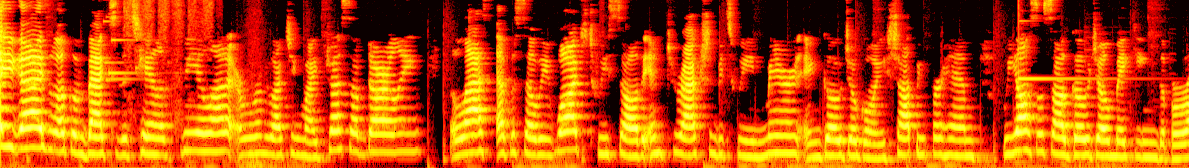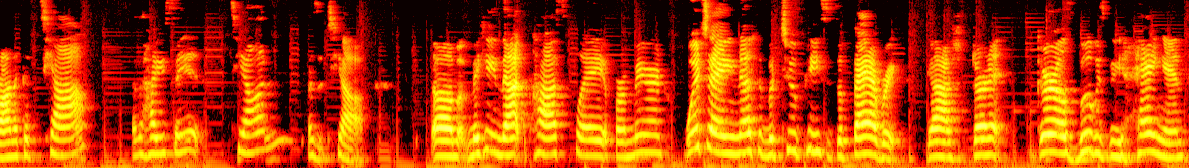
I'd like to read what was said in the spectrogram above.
Hi you guys, welcome back to the channel. It's me, Allona, and we're going to be watching my Dress Up Darling. The last episode we watched, we saw the interaction between Marin and Gojo going shopping for him. We also saw Gojo making the Veronica Tia. How you say it? Tian? Or is it Tia? Um, making that cosplay for Marin, which ain't nothing but two pieces of fabric. Gosh darn it. Girls' boobies be hanging,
